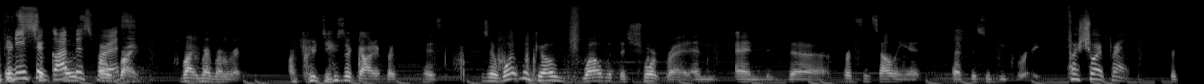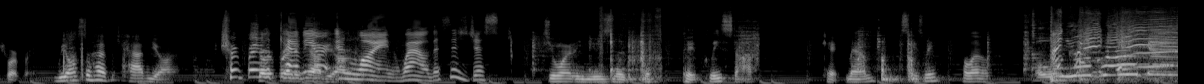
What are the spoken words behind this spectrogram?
It's producer got this supposed- for oh, us. Right, right, right, right, right. Our producer got it first because she said, "What would go well with the shortbread?" And and the person selling it said this would be great For shortbread. for shortbread. We also have caviar. Shortbread, Shortbread with and caviar, caviar. and wine. Wow, this is just. Do you want to use the, the? Okay, please stop. Okay, ma'am. Excuse me. Hello. Oh, I you couldn't- broke it!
